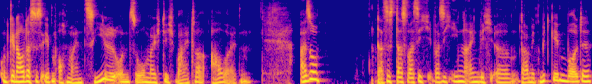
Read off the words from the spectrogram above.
Und genau das ist eben auch mein Ziel und so möchte ich weiter arbeiten. Also, das ist das, was ich, was ich Ihnen eigentlich äh, damit mitgeben wollte.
